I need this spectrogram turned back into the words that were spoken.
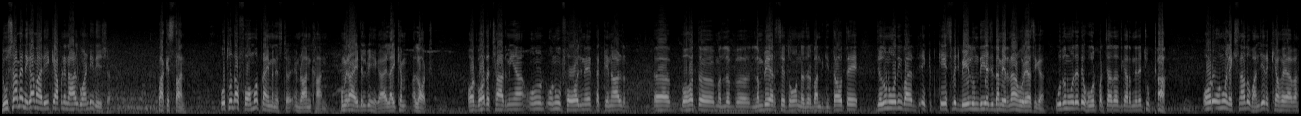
ਦੂਸਰਾ ਮੈਂ ਨਿਗਾਹ ਮਾਰੀ ਕਿ ਆਪਣੇ ਨਾਲ ਗਵਾਂਢੀ ਦੇਸ਼ ਆ, ਪਾਕਿਸਤਾਨ। ਉਥੋਂ ਦਾ former prime minister Imran Khan, ਉਹ ਮੇਰਾ ਆਈਡਲ ਵੀ ਹੈਗਾ ਆਈ ਲਾਈਕ ਹਿਮ ਅਲੋਟ ਔਰ ਬਹੁਤ ਅੱਛਾ ਆਦਮੀ ਆ, ਉਹ, ਉਹਨੂੰ ਫੌਜ ਨੇ ਧੱਕੇ ਨਾਲ ਬਹੁਤ ਮਤਲਬ ਲੰਬੇ ਅਰਸੇ ਤੋਂ ਨਜ਼ਰਬੰਦ ਕੀਤਾ। ਉੱਤੇ ਜਦੋਂ ਨੂੰ ਉਹਦੀ ਵਾ- ਇੱਕ ਕੇਸ ਵਿੱਚ ਬੇਲ ਹੁੰਦੀ ਹੈ ਜਿੱਦਾਂ ਮੇਰੇ ਨਾਲ ਹੋ ਰਿਹਾ ਸੀਗਾ, ਉਦੋਂ ਨੂੰ ਉਹਦੇ ਤੇ ਹੋਰ ਪਰਚਾ ਦਰਜ ਕਰ ਦਿੰਦੇ ਨੇ, ਝੂਠਾ। ਔਰ ਉਹਨੂੰ ਇਲੈਕਸ਼ਨਾਂ ਤੋਂ ਵਾਂਝੇ ਰੱਖਿਆ ਹੋਇਆ ਵਾ।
